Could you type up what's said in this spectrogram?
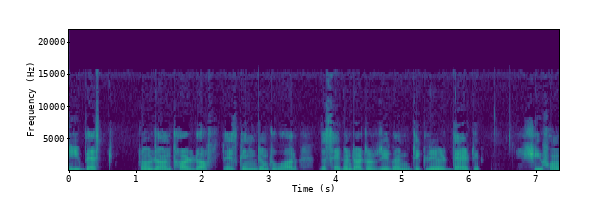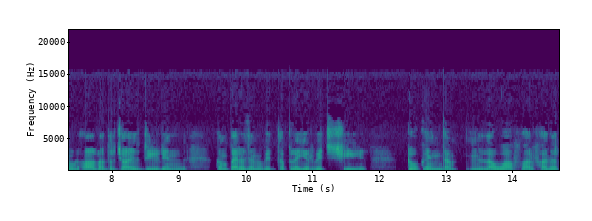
He bestowed one third of his kingdom to her. The second daughter, Regan, declared that she found all other joys dead in comparison with the pleasure which she took in the love of her father.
